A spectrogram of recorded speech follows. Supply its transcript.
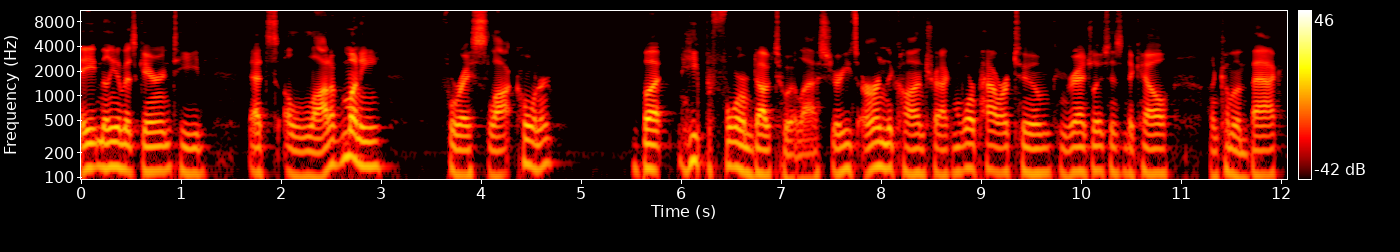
Eight million of it's guaranteed. That's a lot of money for a slot corner but he performed up to it last year. He's earned the contract. More power to him. Congratulations, Nickell, on coming back.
